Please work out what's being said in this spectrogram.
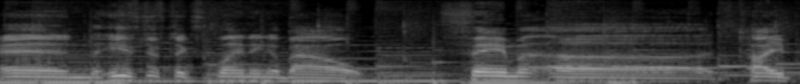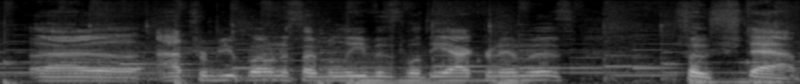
And he's just explaining about same uh, type uh, attribute bonus, I believe is what the acronym is. So stab.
